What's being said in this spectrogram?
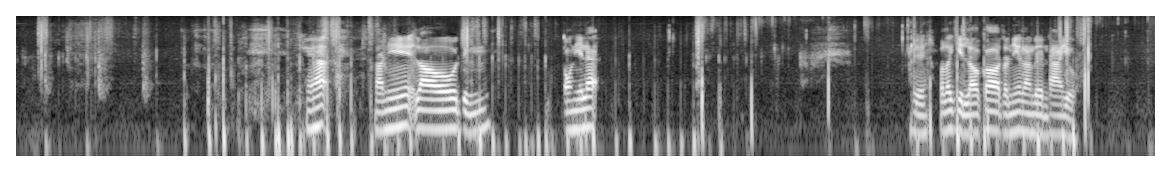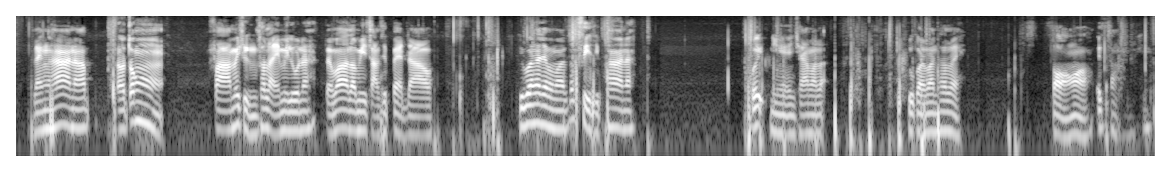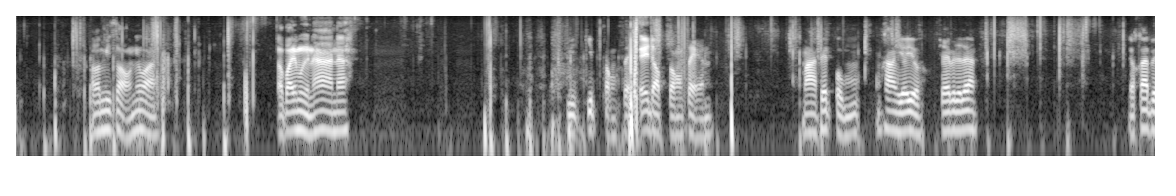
โอเคฮะตอนนี้เราถึงตรงนี้แล้วโอเคภารกิจเราก็ตอนนี้กำลังเดินทางอยู่ แรงห้านะครับ เราต้องฟาร์ไม่ถึงเท่าไหร่ไม่รู้นะ แต่ว่าเรามีสามสิบแปดดาวคิดว่าน่าจะประมาณสักสี่สิบห้านะ เฮ้ย นี่ไงเอ็นชามาละ ดูก่อนวันเท่าไหร่สองเหรอเอ้สาม เรามีสองนี่หว่าต่อไปหมื่นห้านะ มีกิฟสองแสนเอ้ดอปสองแสน มาเพชรผมค่อนข้างเยอะอยู่ ใช้ไปเรื่อยๆเดี๋ยวค่อยไป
